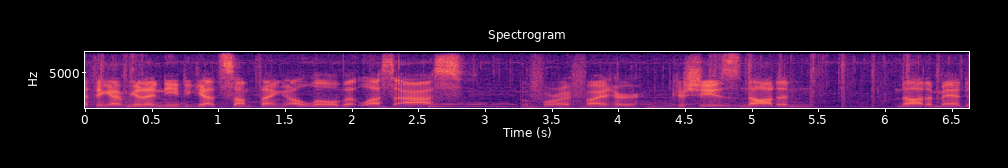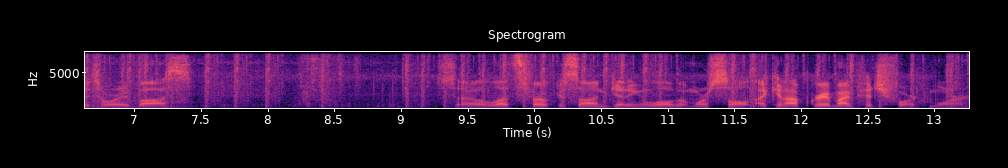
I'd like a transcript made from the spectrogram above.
I think I'm gonna need to get something a little bit less ass before I fight her. Because she's not an not a mandatory boss. So let's focus on getting a little bit more salt. I can upgrade my pitchfork more.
